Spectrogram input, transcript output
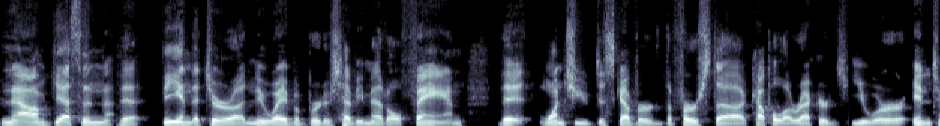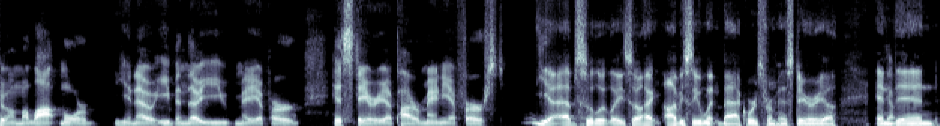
Now, I'm guessing that being that you're a new wave of British heavy metal fan, that once you discovered the first uh, couple of records, you were into them a lot more, you know, even though you may have heard Hysteria, Pyromania first. Yeah, absolutely. So I obviously went backwards from Hysteria. And Yep. then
